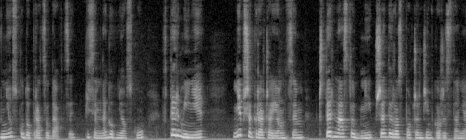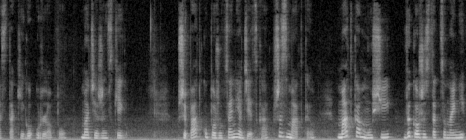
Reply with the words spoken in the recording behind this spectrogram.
wniosku do pracodawcy, pisemnego wniosku, w terminie nie przekraczającym 14 dni przed rozpoczęciem korzystania z takiego urlopu macierzyńskiego. W przypadku porzucenia dziecka przez matkę, matka musi wykorzystać co najmniej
